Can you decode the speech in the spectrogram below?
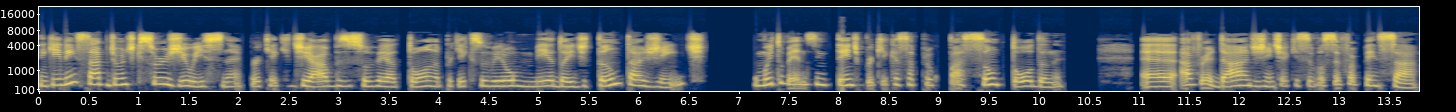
Ninguém nem sabe de onde que surgiu isso, né? Por que, que diabos isso veio à tona? Por que, que isso virou medo aí de tanta gente? E muito menos entende por que, que essa preocupação toda, né? É, a verdade, gente, é que se você for pensar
